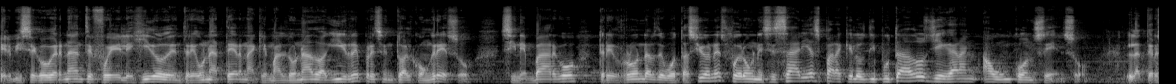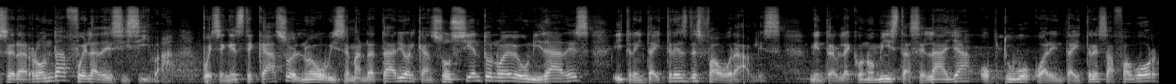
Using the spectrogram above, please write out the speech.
El vicegobernante fue elegido de entre una terna que Maldonado Aguirre presentó al Congreso. Sin embargo, tres rondas de votaciones fueron necesarias para que los diputados llegaran a un consenso. La tercera ronda fue la decisiva, pues en este caso el nuevo vicemandatario alcanzó 109 unidades y 33 desfavorables, mientras la economista Zelaya obtuvo 43 a favor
